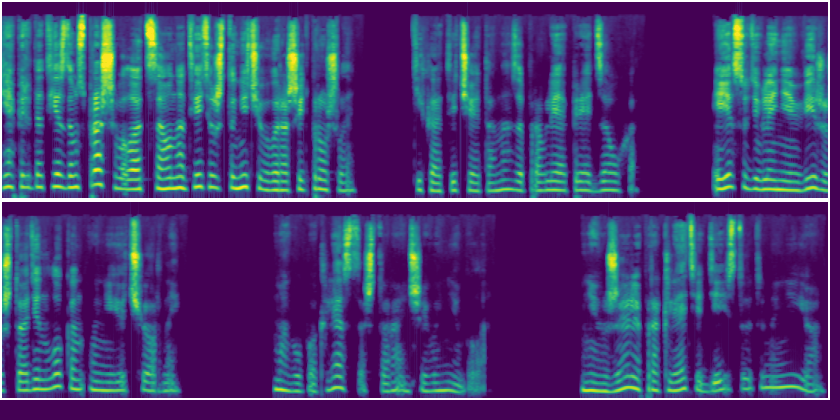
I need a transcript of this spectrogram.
«Я перед отъездом спрашивала отца, он ответил, что нечего ворошить прошлое», — тихо отвечает она, заправляя прядь за ухо. И я с удивлением вижу, что один локон у нее черный. Могу поклясться, что раньше его не было. Неужели проклятие действует и на нее?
